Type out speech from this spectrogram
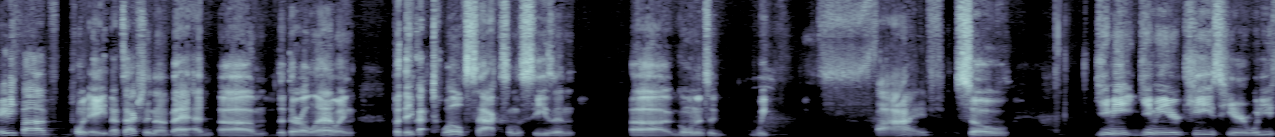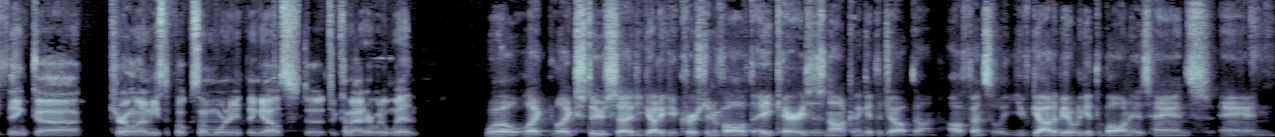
85.8. That's actually not bad um, that they're allowing, but they've got 12 sacks on the season uh, going into week five. So give me give me your keys here. What do you think uh, Carolina needs to focus on more than anything else to, to come out here with a win? Well, like like Stu said, you got to get Christian involved. Eight carries is not going to get the job done offensively. You've got to be able to get the ball in his hands and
